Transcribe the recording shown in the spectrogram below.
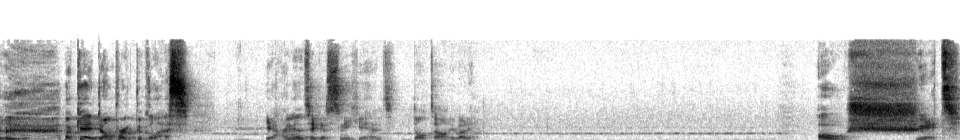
okay, don't break the glass. Yeah, I'm gonna take a sneaky hint. Don't tell anybody. Oh shit!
